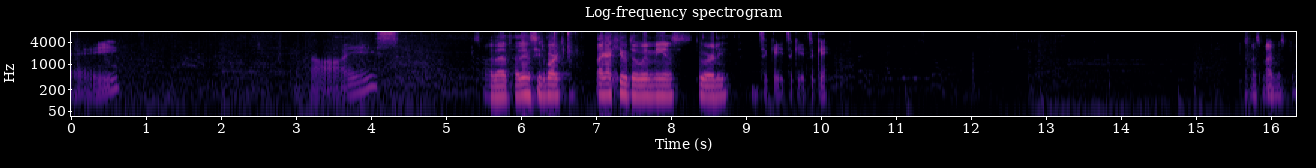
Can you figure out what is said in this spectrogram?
Okay. Nice. It's my bad. I didn't see the Bard. I got killed with minions too early. It's okay, it's okay, it's okay. That's my misplay.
